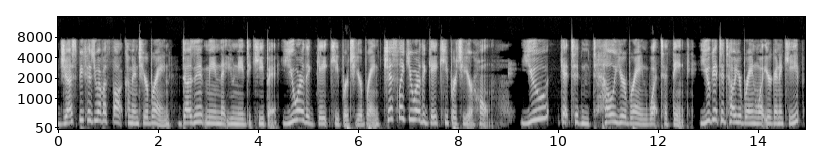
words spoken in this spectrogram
Just because you have a thought come into your brain doesn't mean that you need to keep it. You are the gatekeeper to your brain, just like you are the gatekeeper to your home. You get to tell your brain what to think. You get to tell your brain what you're going to keep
